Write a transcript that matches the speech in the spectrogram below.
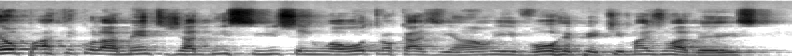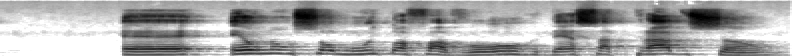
Eu, particularmente, já disse isso em uma outra ocasião e vou repetir mais uma vez. É, eu não sou muito a favor dessa tradução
